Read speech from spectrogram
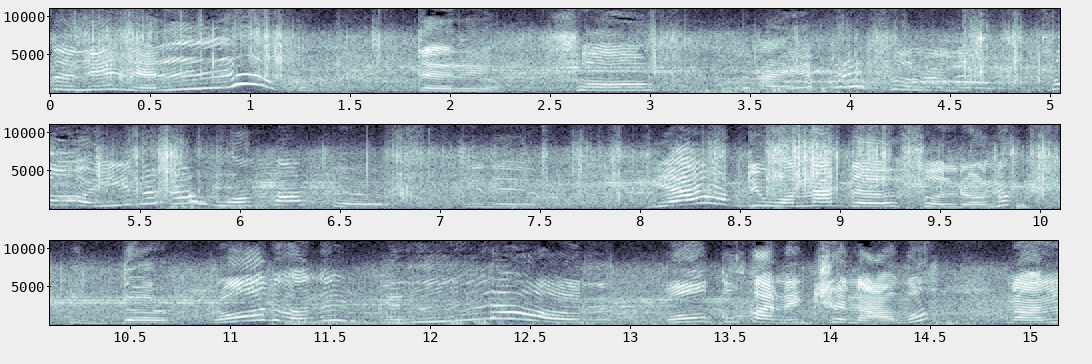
இந்த எல்லாருக்கும் தெரியும். ஸோ நான் எப்படி சொல்கிறது ஸோ இதுதான் ஒன்னாத்து இது. ஏன் அப்படி ஒன்னாத்து சொல்கிறோன்னா இந்த ரோடு வந்து எல்லா ரோக்கும் கனெக்ஷன் ஆகும். நான்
